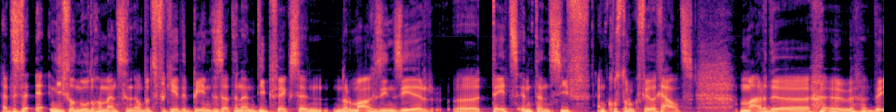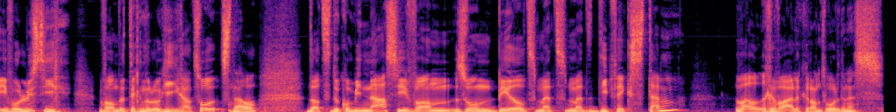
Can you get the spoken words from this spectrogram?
het is niet veel nodig om mensen op het verkeerde been te zetten. En deepfakes zijn normaal gezien zeer uh, tijdsintensief en kosten ook veel geld. Maar de, uh, de evolutie van de technologie gaat zo snel dat de combinatie van zo'n beeld met, met deepfake stem wel gevaarlijker aan het worden is.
